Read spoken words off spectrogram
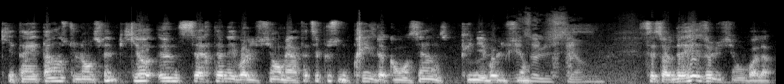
qui est intense tout le long du film, puis qui a une certaine évolution. Mais en fait, c'est plus une prise de conscience qu'une évolution. Résolution. C'est ça, une résolution, voilà.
